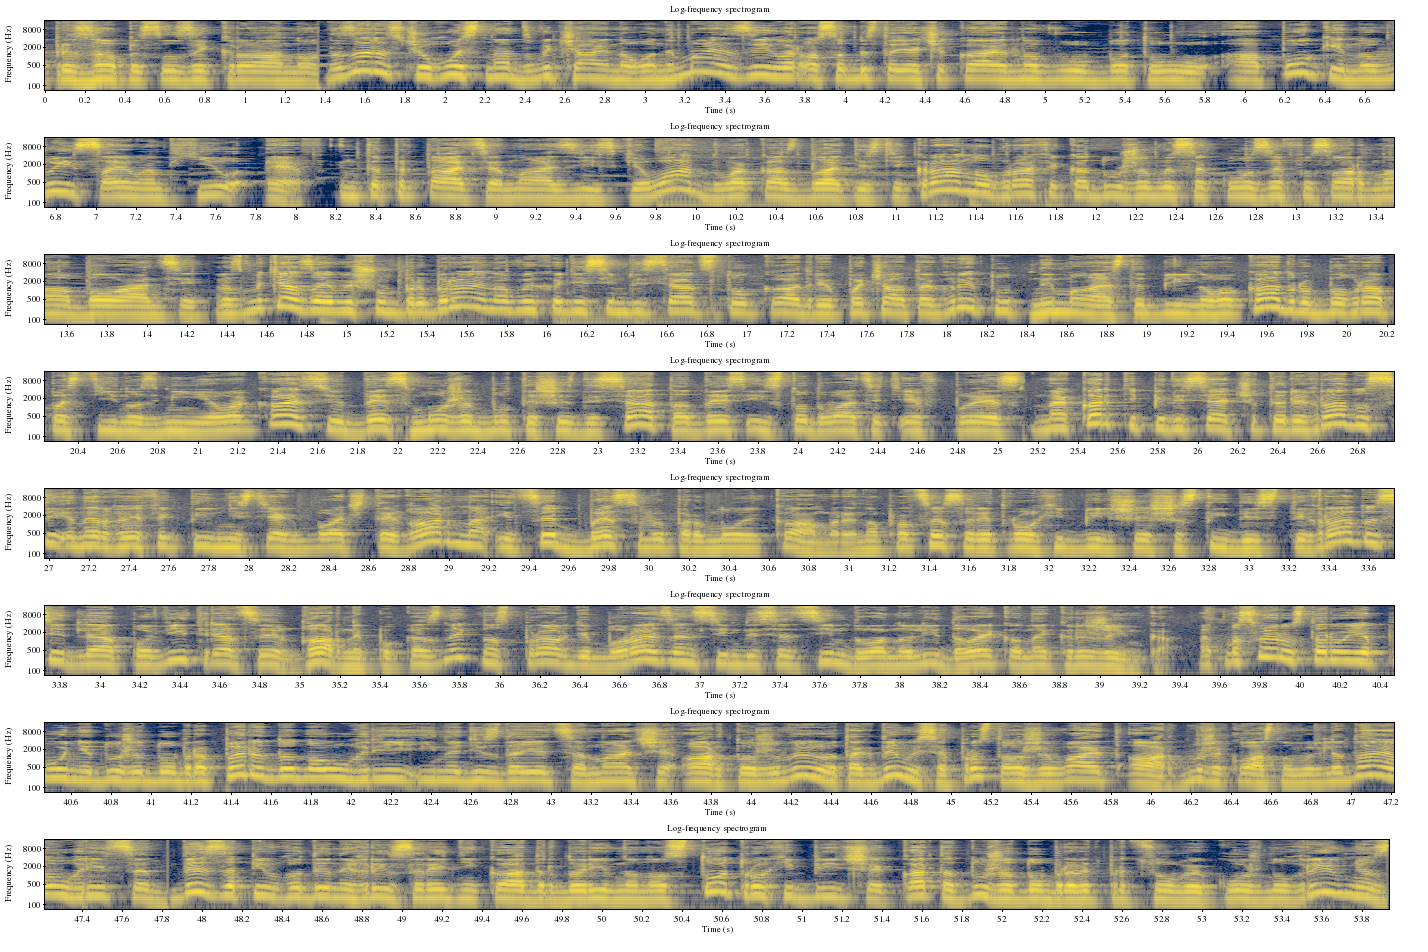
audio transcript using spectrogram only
при запису з екрану. На зараз чогось надзвичайного немає з ігор, особисто я чекаю нову боту, а поки новий Silent Hill F. Інтерпретація на азійський лад, 2К здатність екрану, графіка дуже високо з FSR на балансі. Розмиття зайвий шум прибирає на виході 70-100 кадрів. Початок гри тут немає стабільного кадру, бо гра постійно змінює локацію, десь може бути 60, а десь і 120 FPS. На карті 54 градуси, енергоефективність, як бачите, гарна, і це без випарної камери. На процесорі трохи більше 60 градусів для повітря. Це гарний показник, насправді, бо Ryzen 7720 далеко не крижинка. Атмосферу старої Японії дуже добре передано у грі, іноді здається, наче арт оживив, отак дивишся, просто оживає арт. Дуже класно виглядає у грі. Це десь за півгодини гри середній кадр дорівняно 100, трохи більше. Карта дуже добре відпрацьовує кожну гривню.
